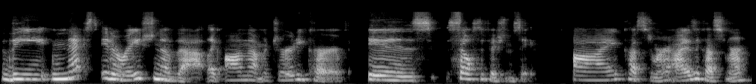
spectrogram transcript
The next iteration of that, like on that maturity curve, is self sufficiency. I, customer, I as a customer,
